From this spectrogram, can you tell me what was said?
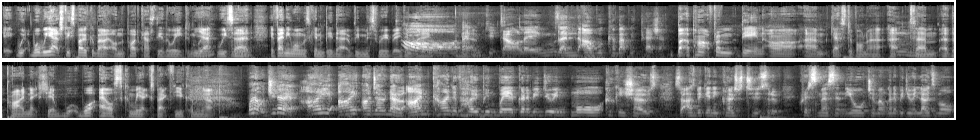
It, we, well, we actually spoke about it on the podcast the other week, didn't we? Yeah, We said if anyone was going to be there, it would be Miss Ruby, didn't Oh, we? Yeah. thank you, darlings, and I will come back with pleasure. But apart from being our um, guest of honour at Mm-hmm. um, at the Pride next year, w- what else can we expect for you coming up? Well, do you know, I, I, I don't know. I'm kind of hoping we're going to be doing more cooking shows. So as we're getting closer to sort of Christmas and the autumn, I'm going to be doing loads more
